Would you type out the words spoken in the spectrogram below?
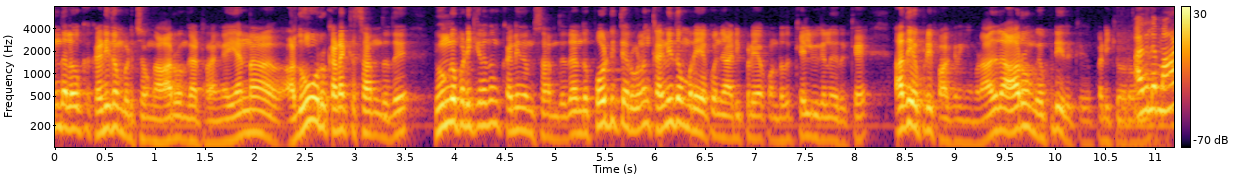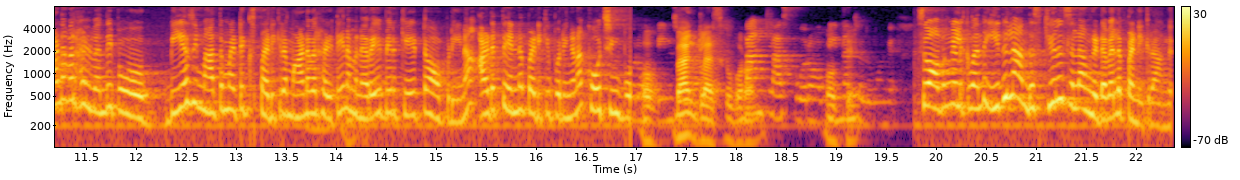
எந்த அளவுக்கு கணிதம் படிச்சவங்க ஆர்வம் காட்டுறாங்க? ஏன்னா அதுவும் ஒரு கணக்கு சார்ந்தது. இவங்க படிக்கிறதும் கணிதம் சார்ந்தது. அந்த போட்டித் தேர்வுகளும் கணித முறையை கொஞ்சம் அடிப்படையாக கொண்டது கேள்விகளும் இருக்கு. அதை எப்படி பார்க்குறீங்க மேடம் அதில் ஆர்வம் எப்படி இருக்கு படிக்க வரும் அதில் மாணவர்கள் வந்து இப்போ பிஎஸ்சி மேத்தமெட்டிக்ஸ் படிக்கிற மாணவர்கள்ட்டே நம்ம நிறைய பேர் கேட்டோம் அப்படின்னா அடுத்து என்ன படிக்க போறீங்கன்னா கோச்சிங் அப்படின்னு பேங்க் கிளாஸ்க்கு போகிறோம் பேங்க் கிளாஸ் போறோம் அப்படின்னு ஸோ அவங்களுக்கு வந்து இதில் அந்த ஸ்கில்ஸ் எல்லாம் அவங்க டெவலப் பண்ணிக்கிறாங்க.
